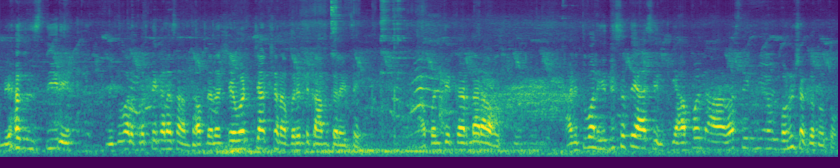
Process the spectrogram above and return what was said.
मी अजून स्थिर आहे. मी तुम्हाला प्रत्येकाला सांगतो आपल्याला शेवटच्या क्षणापर्यंत काम करायचं आहे आपण ते करणार आहोत. आणि तुम्हाला हे दिसतही असेल की आपण अं, वास्तविक मी म्हणू शकत होतो.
